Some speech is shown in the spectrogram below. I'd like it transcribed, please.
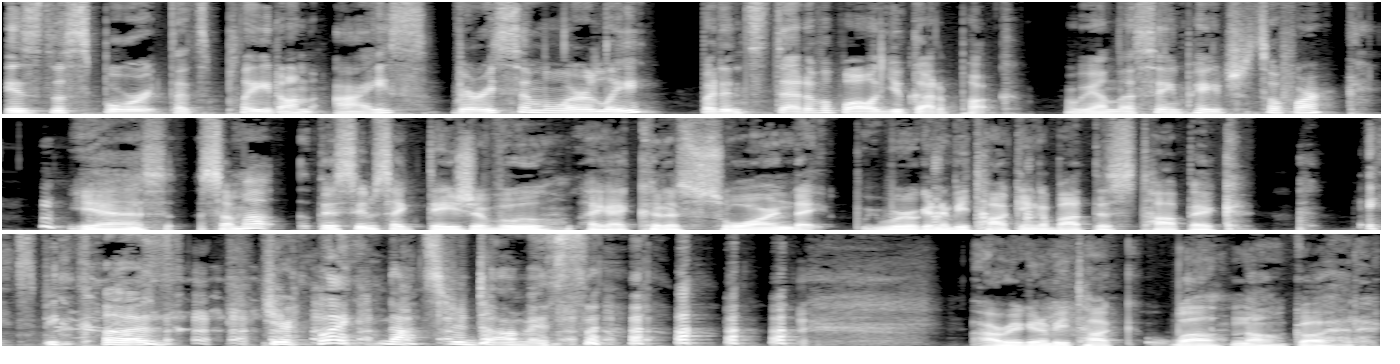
is the sport that's played on ice very similarly, but instead of a ball, you've got a puck. Are we on the same page so far? yes. Somehow this seems like deja vu. Like I could have sworn that we were going to be talking about this topic. It's because you're like Nostradamus. Are we going to be talk? Well, no. Go ahead.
